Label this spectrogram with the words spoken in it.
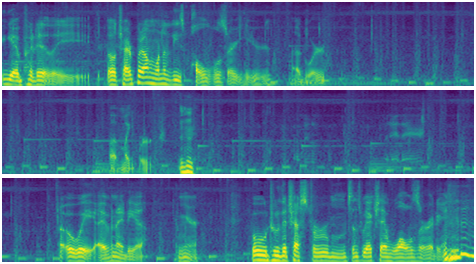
yeah, put it like. I'll try to put on one of these poles right here. That'd work. That might work. Oh wait, I have an idea. Come here. Go to the chest room since we actually have walls already.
